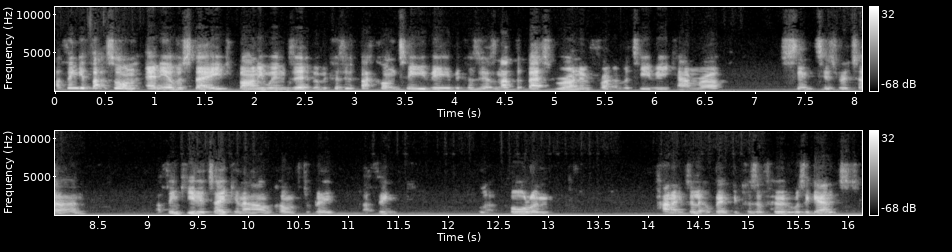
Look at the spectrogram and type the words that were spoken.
I think if that's on any other stage, Barney wins it. But because it's back on TV, because he hasn't had the best run in front of a TV camera since his return, I think he'd have taken it out comfortably. I think like, Borland panicked a little bit because of who it was against.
